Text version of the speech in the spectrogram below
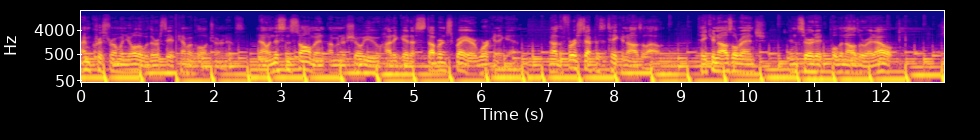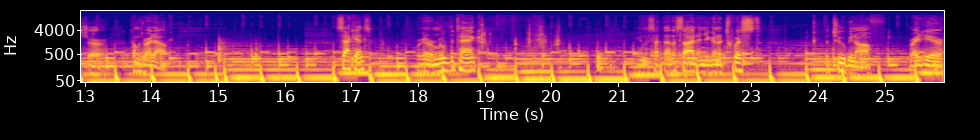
I'm Chris Romagnola with EarthSafe Chemical Alternatives. Now in this installment, I'm going to show you how to get a stubborn sprayer working again. Now the first step is to take your nozzle out. Take your nozzle wrench, insert it, pull the nozzle right out. Sure, comes right out. Second, we're going to remove the tank. You're going to set that aside and you're going to twist the tubing off right here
